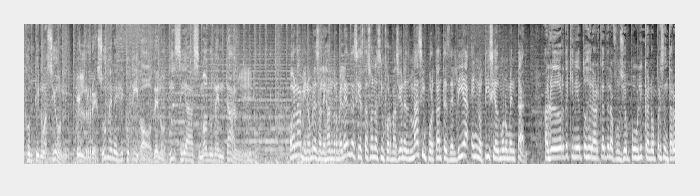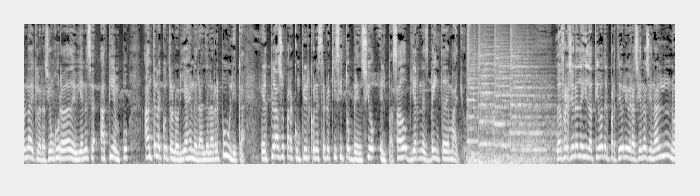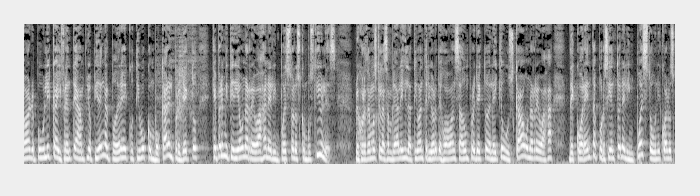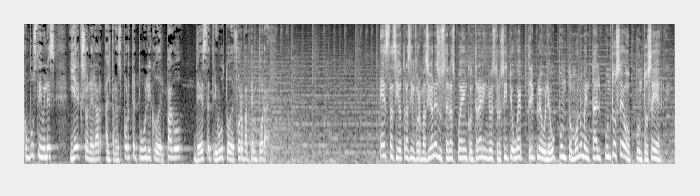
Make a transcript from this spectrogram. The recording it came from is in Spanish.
A continuación, el resumen ejecutivo de Noticias Monumental. Hola, mi nombre es Alejandro Meléndez y estas son las informaciones más importantes del día en Noticias Monumental. Alrededor de 500 jerarcas de la función pública no presentaron la declaración jurada de bienes a tiempo ante la Contraloría General de la República. El plazo para cumplir con este requisito venció el pasado viernes 20 de mayo. Las fracciones legislativas del Partido Liberación Nacional, Nueva República y Frente Amplio piden al Poder Ejecutivo convocar el proyecto que permitiría una rebaja en el impuesto a los combustibles. Recordemos que la Asamblea Legislativa anterior dejó avanzado un proyecto de ley que buscaba una rebaja de 40% en el impuesto único a los combustibles y exonerar al transporte público del pago de este tributo de forma temporal. Estas y otras informaciones usted las puede encontrar en nuestro sitio web www.monumental.co.cr.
